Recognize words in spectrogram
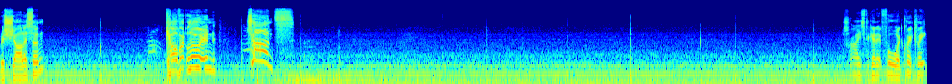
Richarlison. Calvert-Lewin. Chance! Tries to get it forward quickly.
